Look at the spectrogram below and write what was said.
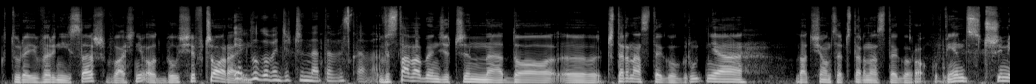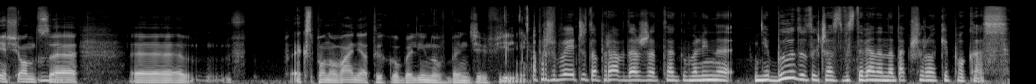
której wernisaż właśnie odbył się wczoraj. Jak długo będzie czynna ta wystawa? Wystawa będzie czynna do 14 grudnia 2014 roku, więc trzy miesiące mhm. eksponowania tych gobelinów będzie w Wilnie. A proszę powiedzieć, czy to prawda, że te gobeliny nie były dotychczas wystawiane na tak szeroki pokaz?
